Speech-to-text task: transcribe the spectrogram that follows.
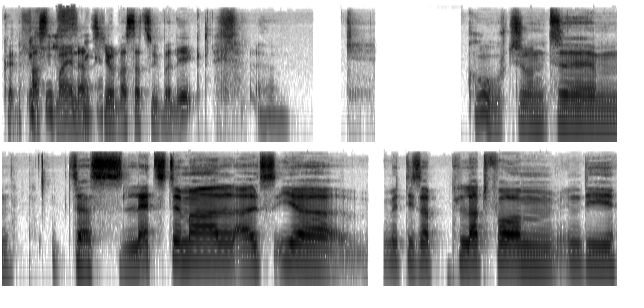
Könnte fast Ich- ich meinen, hat sich und was dazu überlegt. Ähm, gut, und ähm, das letzte Mal, als ihr mit dieser Plattform in die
